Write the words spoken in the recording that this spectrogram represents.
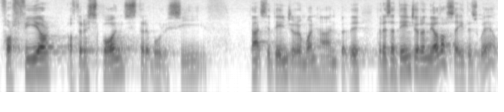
for fear of the response that it will receive. That's the danger on one hand, but the, there is a danger on the other side as well.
